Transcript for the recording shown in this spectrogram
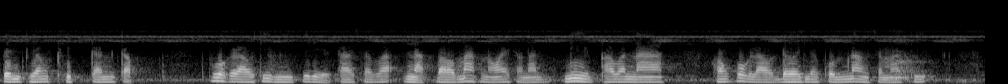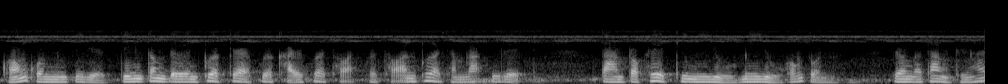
เป็นเพียงผิดกันกับพวกเราที่มีกิเลสอาสวะหนักเบามากน้อยเท่านั้น นี่ภาวนาของพวกเราเดินจงกรมนั่งสมาธิของคนมีกิเลสจริงต้องเดินเพื่อแก้เพื่อไขเพื่อถอดเพื่อถอนเพื่อชำระกิเลสตามประเภทที่มีอยู่มีอยู่ของตน จนกระทั่งถึงให้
